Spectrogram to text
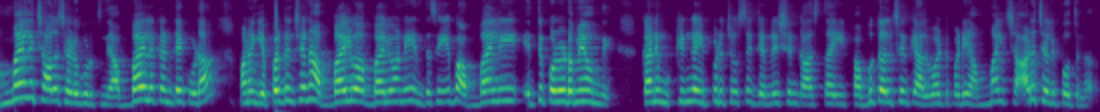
అమ్మాయిల్ని చాలా చెడగొడుతుంది. అబ్బాయిల కంటే కూడా మనం ఎప్పటి నుంచైనా అబ్బాయిలు అబ్బాయిలు అని ఎంతసేపు అబ్బాయిని ఎత్తి పొడవడమే ఉంది. కానీ ముఖ్యంగా ఇప్పుడు చూస్తే జనరేషన్ కాస్త ఈ పబ్ కల్చర్కి అలవాటు అలవాటు పడి అమ్మాయిలు చాలా చలిపోతున్నారు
